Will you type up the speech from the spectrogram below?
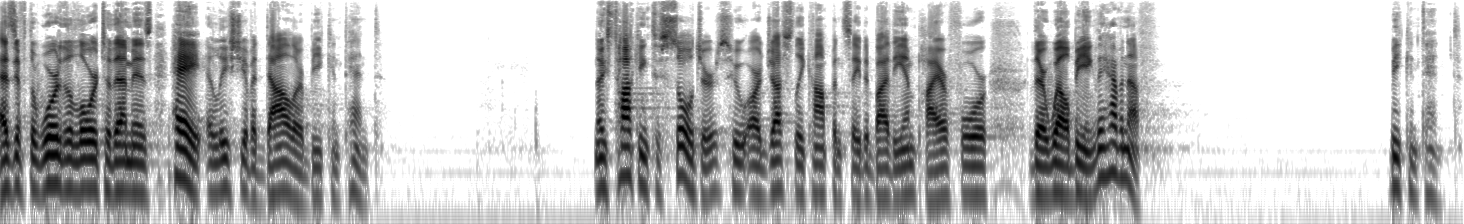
as if the word of the Lord to them is, hey, at least you have a dollar, be content. Now, he's talking to soldiers who are justly compensated by the empire for their well being. They have enough. Be content.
